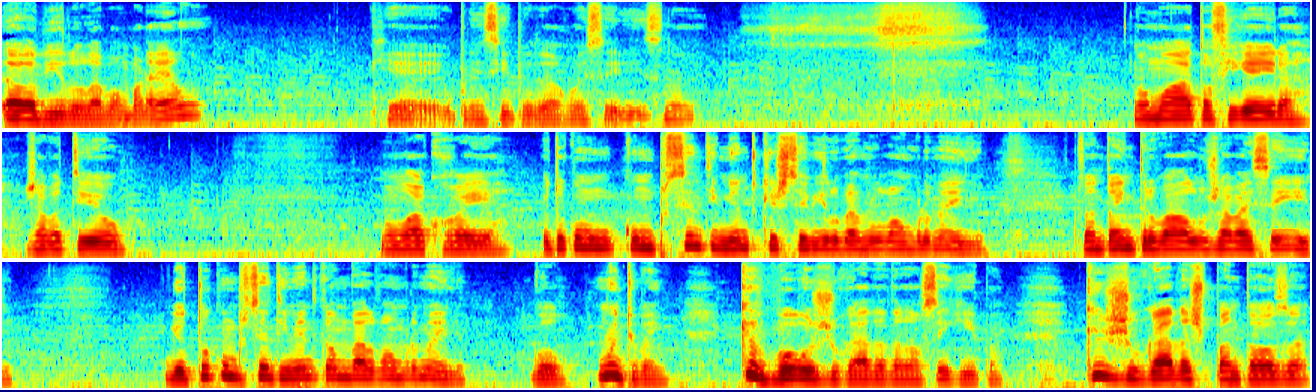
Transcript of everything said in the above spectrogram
A Bíblia leva o amarelo, que é o princípio da roeceirice, não é? Vamos lá, Tó Figueira, já bateu. Vamos lá, Correia. Eu estou com, com um pressentimento que este Sabilo vai-me levar um vermelho. Portanto, ao intervalo já vai sair. Eu estou com um pressentimento que ele me vai levar um vermelho. Gol. Muito bem. Que boa jogada da nossa equipa. Que jogada espantosa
